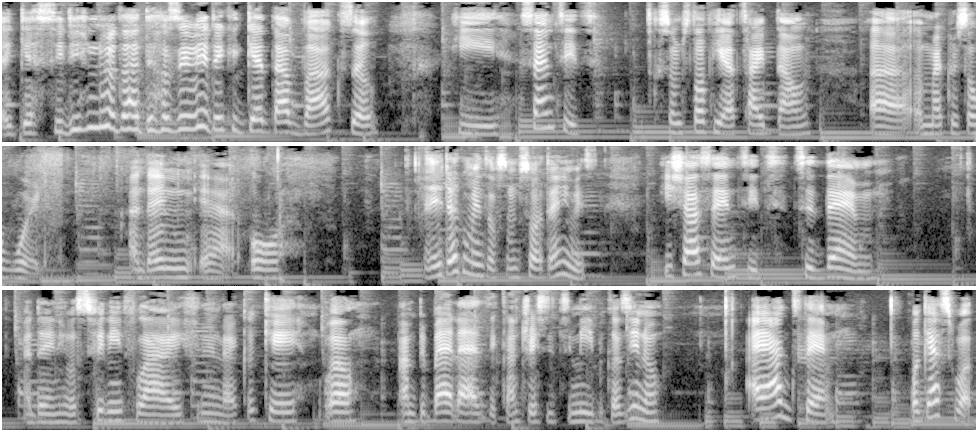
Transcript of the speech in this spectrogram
I guess he didn't know that there was a way they could get that back, so he sent it. Some stuff he had typed down uh, Microsoft Word, and then uh, or a document of some sort. Anyways, he shall sent it to them and then he was feeling fly, feeling like, okay, well, I'm the badass. They can't trace it to me because you know, I asked them. But guess what?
